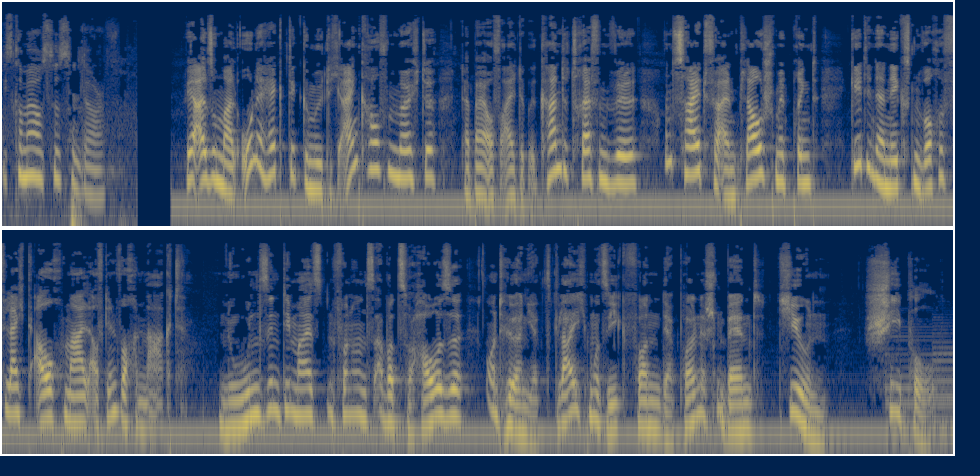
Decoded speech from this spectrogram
Ich komme aus Düsseldorf. Wer also mal ohne Hektik gemütlich einkaufen möchte, dabei auf alte Bekannte treffen will und Zeit für einen Plausch mitbringt, geht in der nächsten Woche vielleicht auch mal auf den Wochenmarkt. Nun sind die meisten von uns aber zu Hause und hören jetzt gleich Musik von der polnischen Band Tune, Sheeple.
